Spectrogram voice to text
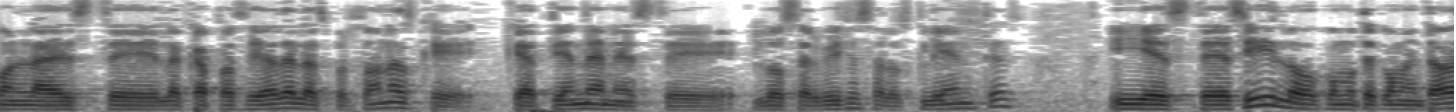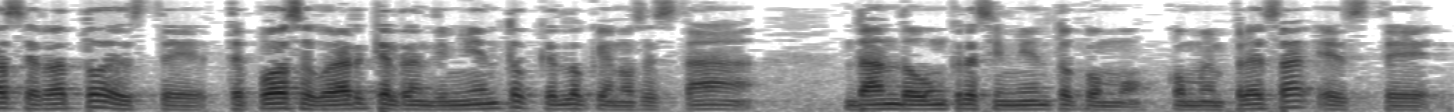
con la, este, la capacidad de las personas que, que atienden este, los servicios a los clientes. Y este, sí, lo, como te comentaba hace rato, este, te puedo asegurar que el rendimiento, que es lo que nos está dando un crecimiento como, como empresa, este,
